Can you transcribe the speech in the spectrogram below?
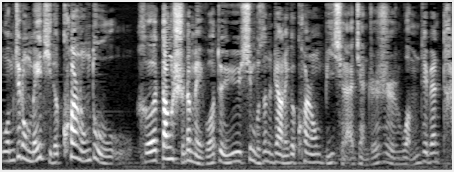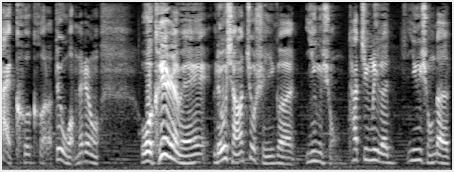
我们这种媒体的宽容度和当时的美国对于辛普森的这样的一个宽容比起来，简直是我们这边太苛刻了。对我们的这种，我可以认为刘翔就是一个英雄，他经历了英雄的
